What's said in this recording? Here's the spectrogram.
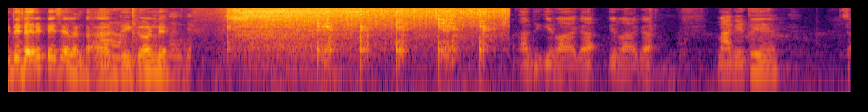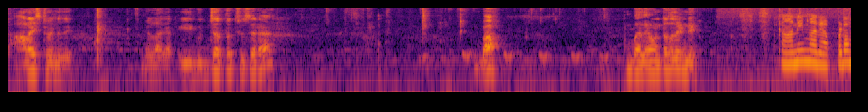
ఇది డైరెక్ట్ వేసేయాలంట. అది గోండి అది ఇలాగా ఇలాగా. నాకైతే చాలా ఇష్టమైనది. ఇది ఇలాగా. ఈ గుజ్జంతా చూసారా? బా. భలే ఉంటుందిలేండి. కానీ మరి అప్పడం.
